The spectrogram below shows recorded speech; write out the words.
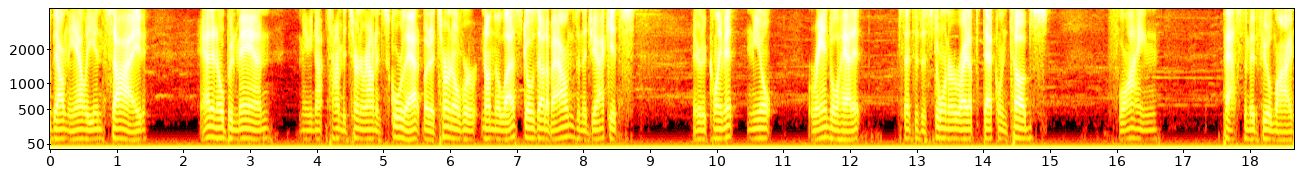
Down the alley inside. Had an open man. Maybe not time to turn around and score that, but a turnover nonetheless. Goes out of bounds, and the Jackets there to claim it. Neil Randall had it. Sent it to Storner right up to Declan Tubbs. Flying past the midfield line.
